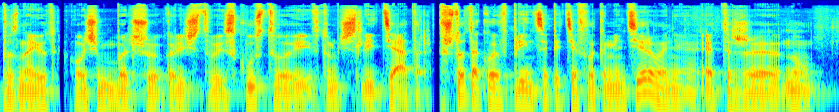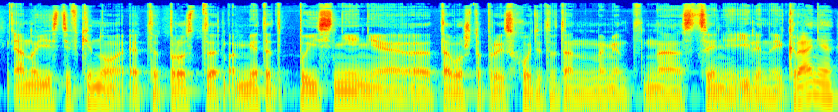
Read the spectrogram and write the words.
познают очень большое количество искусства, и в том числе и театр. Что такое, в принципе, тифлокомментирование? Это же, ну, оно есть и в кино. Это просто метод пояснения э, того, что происходит в данный момент на сцене или на экране,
